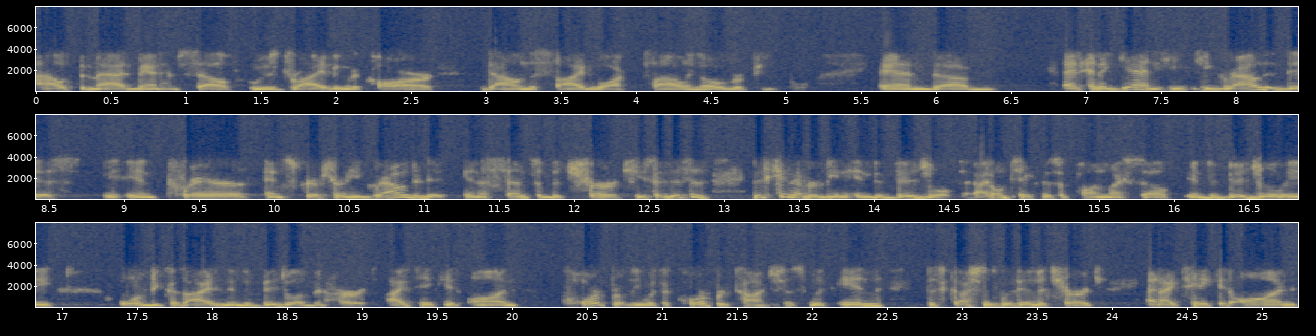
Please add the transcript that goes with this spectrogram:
out the madman himself who is driving the car down the sidewalk plowing over people. And um, and, and again, he, he grounded this in, prayer and scripture, and he grounded it in a sense of the church. He said, "This is this can never be an individual thing. I don't take this upon myself individually, or because I, as an individual, have been hurt. I take it on corporately with a corporate conscience within discussions within the church, and I take it on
